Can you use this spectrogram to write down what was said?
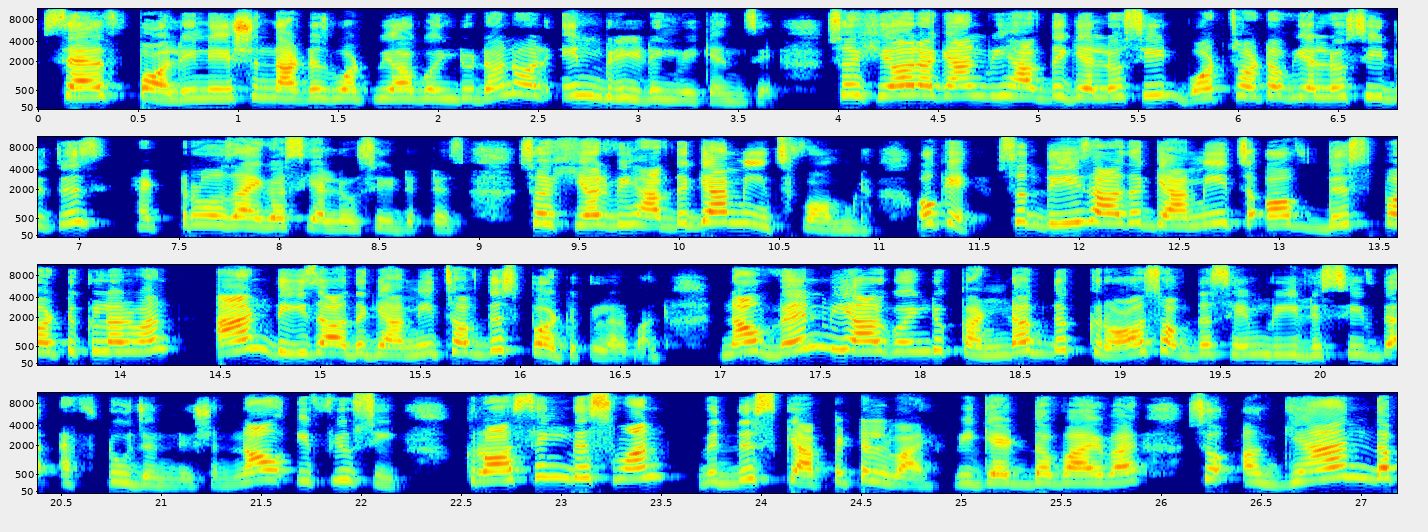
self-pollination that is what we are going to do or inbreeding we can say. So here again we have the yellow seed. What sort of yellow seed it is? Heterozygous yellow seed it is. So here we have the gametes formed. Okay, so these are the gametes of this particular one and these are the gametes of this particular one. Now, when we are going to conduct the cross of the same, we receive the F2 generation. Now, if you see, crossing this one with this capital Y, we get the YY. So, again, the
